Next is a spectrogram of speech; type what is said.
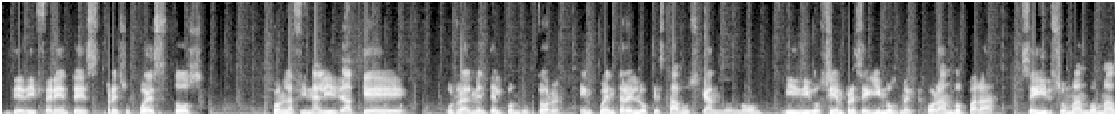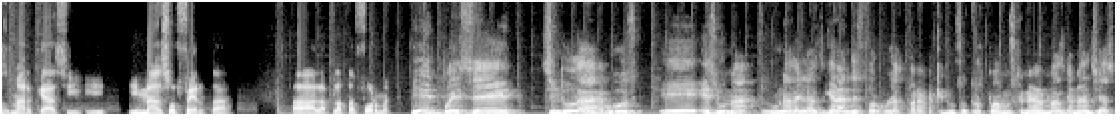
de diferentes presupuestos, con la finalidad que pues, realmente el conductor encuentre lo que está buscando, ¿no? Y digo, siempre seguimos mejorando para seguir sumando más marcas y, y más oferta a la plataforma. Bien, pues eh, sin duda, Gus, eh, es una, una de las grandes fórmulas para que nosotros podamos generar más ganancias.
